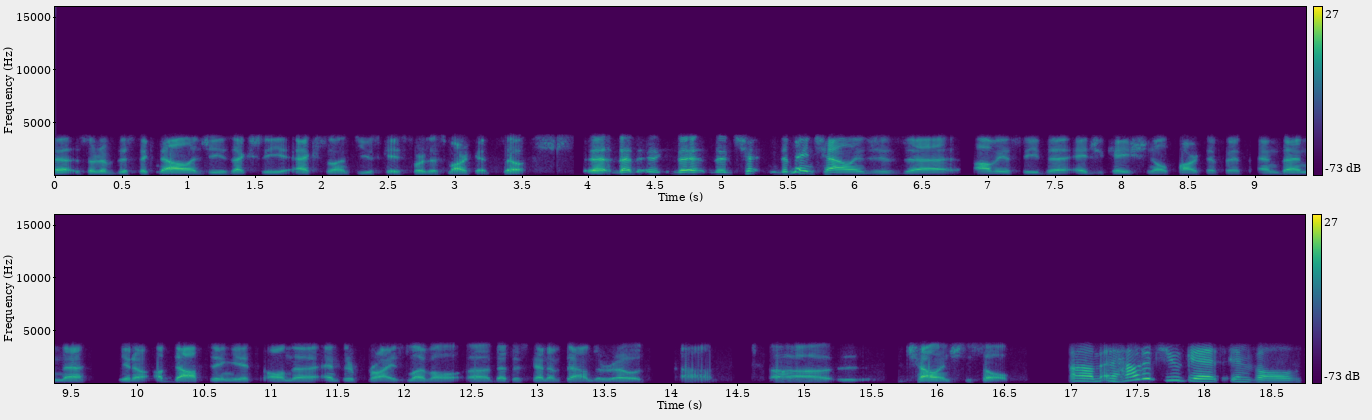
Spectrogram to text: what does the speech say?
Uh, sort of this technology is actually excellent use case for this market. So uh, that the the ch- the main challenge is uh, obviously the educational part of it, and then uh, you know adopting it on the enterprise level. Uh, that is kind of down the road uh, uh, challenge to solve. Um, and how did you get involved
